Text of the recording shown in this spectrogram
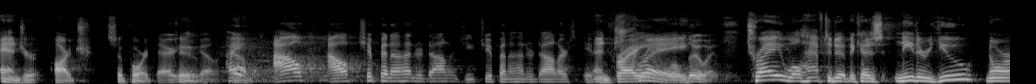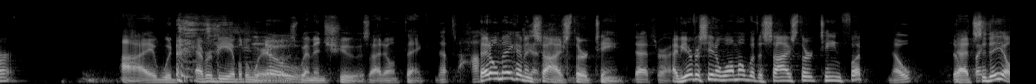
and your arch support There too. you go. Hey, Now, I'll I'll chip in hundred dollars. You chip in hundred dollars. If and Trey, Trey will do it. Trey will have to do it because neither you nor I would ever be able to wear No. those women's shoes. I don't think. That's hot. They don't make them in size 13. That's right. Have you ever seen a woman with a size 13 foot? Nope. Don't That's the deal.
